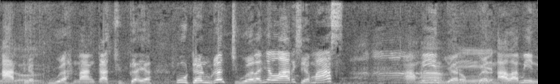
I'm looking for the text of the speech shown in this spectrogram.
Ada buah nangka juga ya. Mudah-mudahan jualannya laris ya mas. Amin, ya Amin. robbal alamin.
